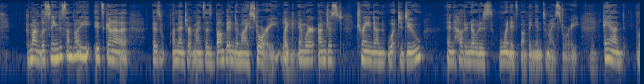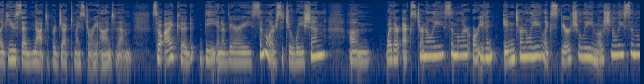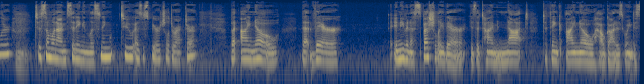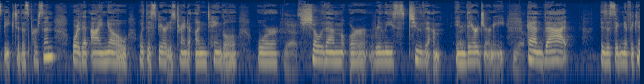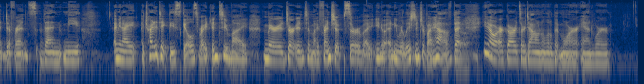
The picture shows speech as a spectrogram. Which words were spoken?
if I'm listening to somebody, it's gonna, as a mentor of mine says, bump into my story. Like, mm-hmm. and where I'm just trained on what to do and how to notice when it's bumping into my story. Mm-hmm. And like you said, not to project my story onto them. So I could be in a very similar situation, um, whether externally similar or even internally, like spiritually, emotionally similar mm. to someone I'm sitting and listening to as a spiritual director. But I know that there, and even especially there, is a time not to think I know how God is going to speak to this person or that I know what the Spirit is trying to untangle or yes. show them or release to them in right. their journey. Yeah. And that is a significant difference than me I mean, I, I try to take these skills right into my marriage or into my friendships or my, you know, any relationship I have. But, yeah. you know, our guards are down a little bit more and we're,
